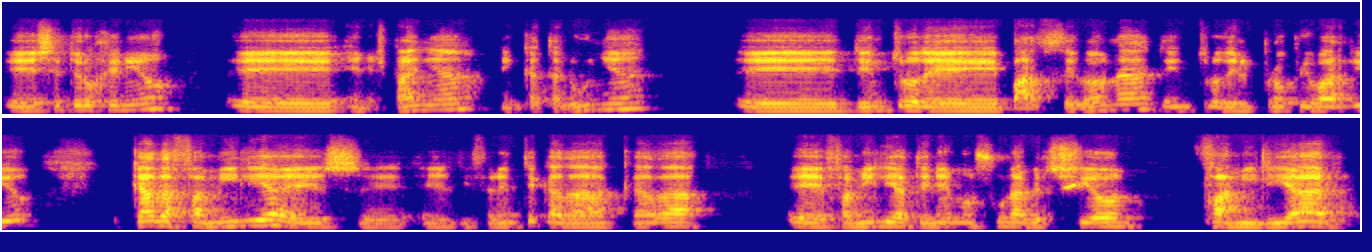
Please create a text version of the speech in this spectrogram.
Es heterogéneo eh, en España, en Cataluña, eh, dentro de Barcelona, dentro del propio barrio. Cada familia es, diferente, cada, cada familia tenemos una versión familiar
